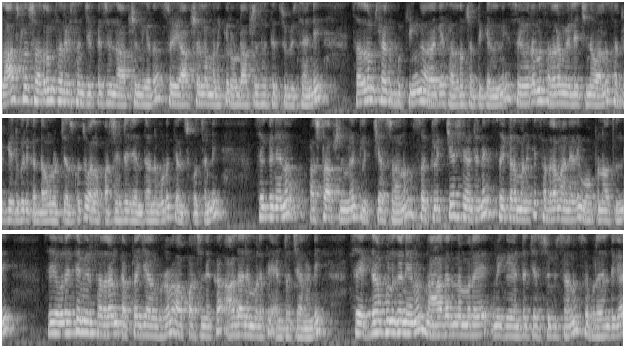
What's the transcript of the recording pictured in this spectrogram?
లాస్ట్లో సదరం సర్వీస్ అని చెప్పేసి ఉంది ఆప్షన్ కదా. సో ఈ ఆప్షన్లో మనకి రెండు ఆప్షన్స్ అయితే చూపిస్తాయండి. సదరం స్లాట్ బుకింగ్ అలాగే సదరం సర్టిఫికేట్ అని సో ఎవరైనా సదరం వెళ్ళిచ్చిన వాళ్ళు సర్టిఫికేట్ కూడా ఇక్కడ డౌన్లోడ్ చేసుకోవచ్చు. వాళ్ళ పర్సంటేజ్ ఎంత అని కూడా తెలుసుకోవచ్చండి. సో ఇక్కడ నేను ఫస్ట్ ఆప్షన్ మీద క్లిక్ చేస్తున్నాను. సో క్లిక్ చేసిన వెంటనే సో ఇక్కడ మనకి సదరం అనేది ఓపెన్ అవుతుంది. సో ఎవరైతే మీరు సదరానికి అప్లై చేయాలనుకుంటారో ఆ పర్సన్ యొక్క ఆధార్ నెంబర్ అయితే ఎంటర్ చేయాలండి. సో ఎగ్జాంపుల్గా నేను నా ఆధార్ నెంబరే మీకు ఎంటర్ చేసి చూపిస్తాను. సో ప్రజెంట్గా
